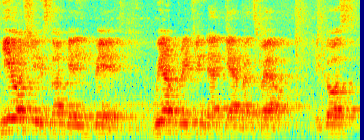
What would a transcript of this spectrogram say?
He or she is not getting paid. We are bridging that gap as well. Because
